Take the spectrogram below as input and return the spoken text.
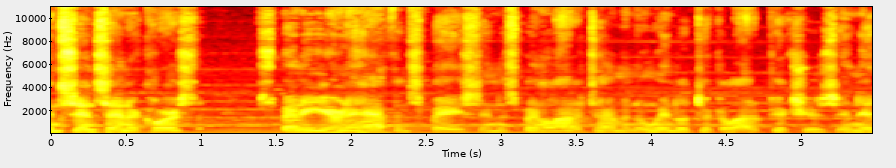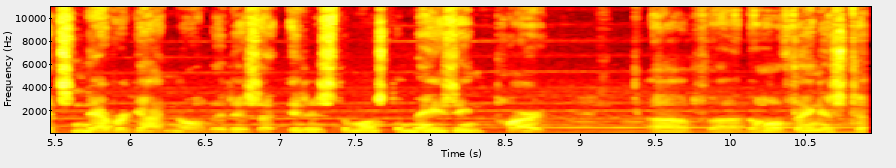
And since then, of course, spent a year and a half in space, and spent a lot of time in the window, took a lot of pictures, and it's never gotten old. It is a it is the most amazing part of uh, the whole thing is to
